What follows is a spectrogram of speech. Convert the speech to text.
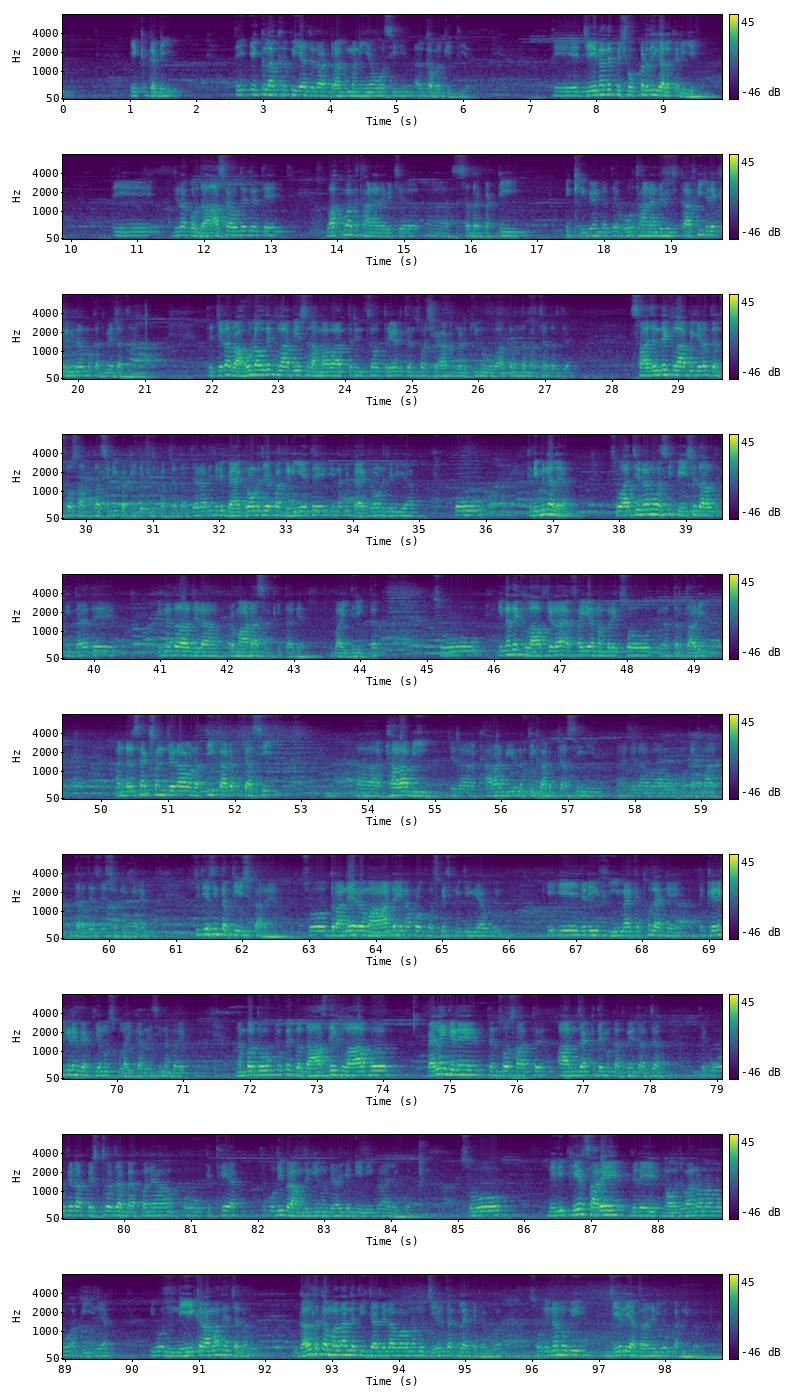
ਇੱਕ ਗੱਡੀ ਤੇ 1 ਲੱਖ ਰੁਪਈਆ ਜਿਹੜਾ ਡਰੱਗ ਮਨੀ ਹੈ ਉਹ ਅਸੀਂ ਰਿਕਵਰ ਕੀਤੀ ਹੈ ਤੇ ਜੇ ਇਹਨਾਂ ਦੇ ਪਿਛੋਕੜ ਦੀ ਗੱਲ ਕਰੀਏ ਤੇ ਜਿਹੜਾ ਗੁਰਦਾਸ ਹੈ ਉਹਦੇ ਦੇ ਤੇ ਵੱਖ-ਵੱਖ ਥਾਣਿਆਂ ਦੇ ਵਿੱਚ ਅਹ, ਸਦਰ ਪੱਟੀ ਭਿੱਖੀਵਿੰਡ ਤੇ ਹੋਰ ਥਾਣਿਆਂ ਦੇ ਵਿੱਚ ਕਾਫੀ ਜਿਹੜੇ ਕ੍ਰਿਮੀਨਲ ਮੁਕੱਦਮੇ ਦਰਜ ਨੇ। ਤੇ ਜਿਹੜਾ ਰਾਹੁਲ ਆ ਉਹਦੇ ਖਿਲਾਫ ਵੀ ਇਸਲਾਮਾਬਾਦ 363 366 ਲੜਕੀ ਨੂੰ ਗਵਾਹ ਕਰਨ ਦਾ ਪਰਚਾ ਦਰਜ ਹੈ ਸਾਜਨ ਦੇ ਖਿਲਾਫ ਵੀ ਜਿਹੜਾ 307 ਦਾ ਸਿਟੀ ਪੱਟੀ ਦੇ ਵਿੱਚ ਪਰਚਾ ਦਰਜ ਹੈ। ਇਹਨਾਂ ਦੀ ਜਿਹੜੀ ਬੈਕਗ੍ਰਾਉਂਡ ਜੇ ਆਪਾਂ ਗਿਣੀਏ ਤੇ ਇਹਨਾਂ ਦੀ ਬੈਕਗ੍ਰਾਉਂਡ ਜਿਹੜੀ ਆ, ਉਹ ਕ੍ਰਿਮੀਨਲ ਹੈ ਸੋ ਅੱਜ ਇਹਨਾਂ ਨੂੰ ਅਸੀਂ ਪੇਸ਼ ਅਦਾਲਤ ਕੀਤਾ ਹੈ ਤੇ ਇਹਨਾਂ ਦਾ ਜਿਹੜਾ ਰਿਮਾਂਡ ਹਾਸਲ ਕੀਤਾ ਗਿਆ 22 ਤਰੀਕ ਤੱਕ। ਸੋ ਇਹਨਾਂ ਦੇ ਖਿਲਾਫ ਜਿਹੜਾ F I R number 143 under section ਜਿਹੜਾ 29 ਕਾਰਡ 85 18 20 ਜਿਹੜਾ 18 20 29 ਕਾਰਡ 85 ਜਿਹੜਾ ਵਾ ਉਹ ਮੁਕੱਦਮਾ ਦਰਜ ਰਜਿਸਟਰ ਕੀਤਾ ਗਿਆ, ਜਿਹਦੀ ਅਸੀਂ ਤਫਤੀਸ਼ ਕਰ ਰਹੇ ਹਾਂ। ਸੋ ਦੌਰਾਨੇ ਰਿਮਾਂਡ ਇਹਨਾਂ ਕੋਲ ਪੁੱਛਗਿੱਛ ਕੀਤੀ ਜਾਊਗੀ ਕਿ ਇਹ ਜਿਹੜੀ ਫੀਮ ਹੈ ਕਿੱਥੋਂ ਲੈ ਕੇ ਤੇ ਕਿਹੜੇ ਕਿਹੜੇ ਵਿਅਕਤੀਆਂ ਨੂੰ ਸਪਲਾਈ ਕਰਨੀ ਸੀ ਨੰਬਰ 1 ਨੰਬਰ 2 ਕਿਉਂਕਿ ਗੁਰਦਾਸ ਦੇ ਖਿਲਾਫ ਪਹਿਲਾਂ ਹੀ ਜਿਹੜੇ 307 ਆਰਮਜ਼ ਐਕਟ ਦੇ ਮੁਕੱਦਮੇ ਦਰਜ ਆ ਤੇ ਉਹ ਜਿਹੜਾ ਪਿਸਟਲ ਜਾਂ ਵੈਪਨ ਆ, ਉਹ ਕਿੱਥੇ ਆ ਤੇ ਉਹਦੀ ਬਰਾਮਦਗੀ ਨੂੰ ਜਿਹੜਾ ਯਕੀਨੀ ਬਣਾਇਆ ਜਾਊਗਾ। ਸੋ ਮੇਰੀ ਫੇਰ ਸਾਰੇ ਜਿਹੜੇ ਨੌਜਵਾਨ ਉਹਨਾਂ ਨੂੰ ਅਪੀਲ ਆ ਵੀ ਉਹ ਨੇਕ ਰਾਵਾਂ ਤੇ ਚੱਲਣ। ਗਲਤ ਕੰਮਾਂ ਦਾ ਨਤੀਜਾ ਜਿਹੜਾ ਵਾ ਉਹਨਾਂ ਨੂੰ ਜੇਲ੍ਹ ਤੱਕ ਲੈ ਕੇ ਜਾਊਗਾ। ਸੋ ਇਹਨਾਂ ਨੂੰ ਵੀ ਜੇਲ੍ਹ ਯਾਤਰਾ ਜਿਹੜੀ ਉਹ ਕਰਨੀ ਪਵੇਗੀ।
